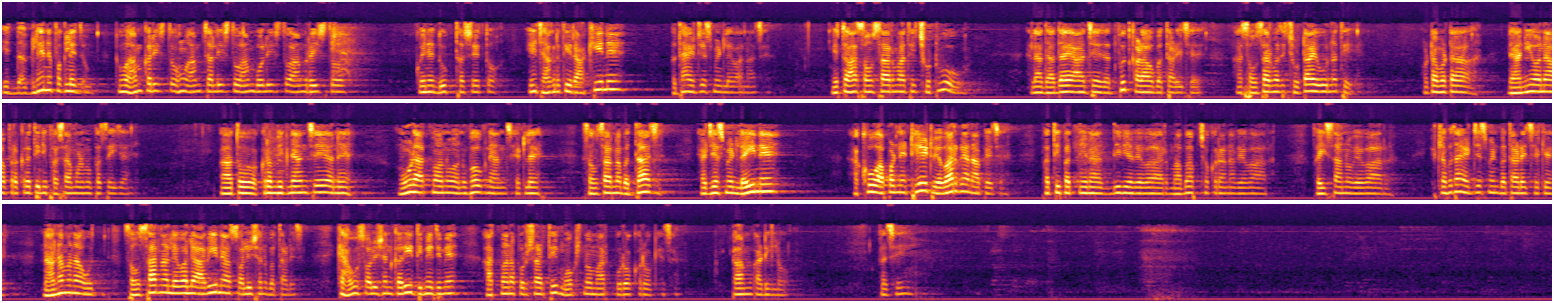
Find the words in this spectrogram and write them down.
એ ડગલે ને પગલે હું આમ કરીશ તો હું આમ ચાલીશ તો આમ બોલીશ તો આમ રહીશ તો કોઈને દુઃખ થશે તો એ જાગૃતિ રાખીને બધા એડજસ્ટમેન્ટ લેવાના છે. એ તો આ સંસારમાંથી છૂટવું. એટલે આ દાદાએ આ જે અદ્ભુત કળાઓ બતાડી છે, આ સંસારમાંથી છૂટાય એવું નથી. મોટા મોટા જ્ઞાનીઓને પ્રકૃતિની ફસામણમાં ફસાઈ જાય. આ તો અક્રમ વિજ્ઞાન છે અને મૂળ આત્માનું અનુભવ જ્ઞાન છે. એટલે સંસારના બધા જ એડજસ્ટમેન્ટ લઈને આખું આપણને ઠેઠ વ્યવહાર જ્ઞાન આપે છે. પતિ પત્નીના દિવ્ય વ્યવહાર મા બાપ છોકરાના વ્યવહાર, પૈસાનો વ્યવહાર, એટલા બધા એડજસ્ટમેન્ટ બતાડે છે કે નાનામાં નાના સંસારના લેવલે આવીને આ સોલ્યુશન બતાડે છે. કે આવું સોલ્યુશન કરી ધીમે ધીમે આત્માના પુરુષાર્થથી મોક્ષનો માર્ગ પૂરો કરો કે છે. કામ કાઢી લો. પછી?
